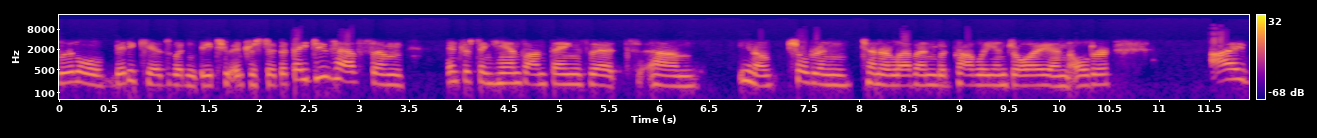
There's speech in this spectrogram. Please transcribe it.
little bitty kids wouldn't be too interested, but they do have some interesting hands-on things that um, you know children 10 or 11 would probably enjoy, and older. I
